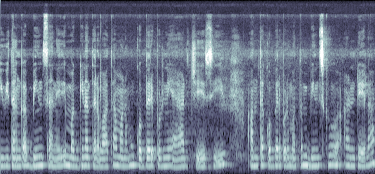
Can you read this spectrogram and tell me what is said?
ఈ విధంగా బీన్స్ అనేది మగ్గిన తర్వాత మనము కొబ్బరి పొడిని యాడ్ చేసి అంత కొబ్బరి పొడి మొత్తం బీన్స్కు అంటేలా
